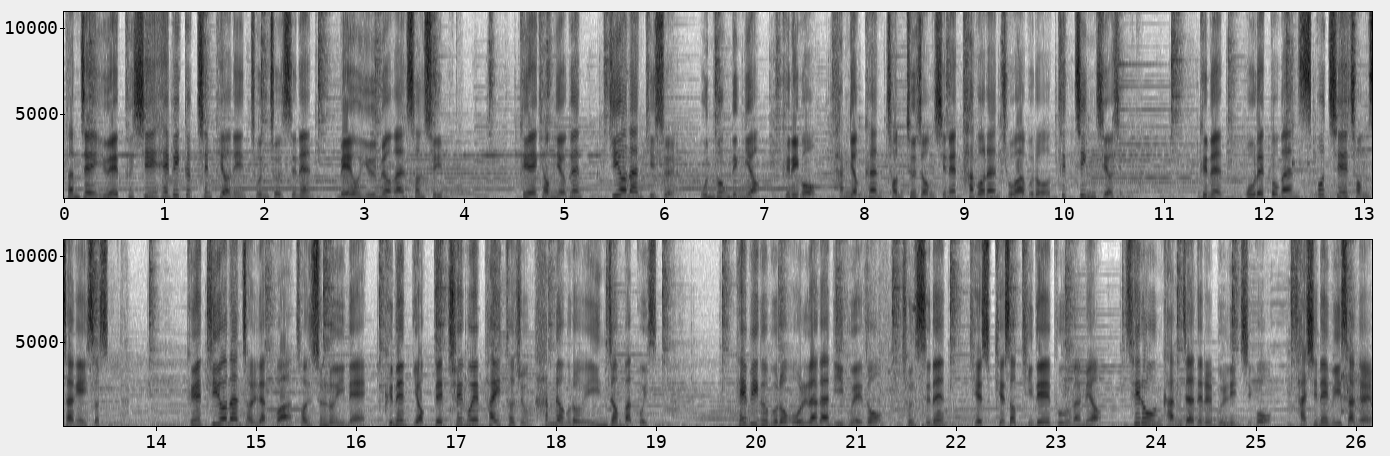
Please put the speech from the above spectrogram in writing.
현재 UFC 헤비급 챔피언인 존 존스는 매우 유명한 선수입니다. 그의 경력은 뛰어난 기술, 운동 능력, 그리고 강력한 전투 정신의 탁월한 조합으로 특징 지어집니다. 그는 오랫동안 스포츠의 정상에 있었습니다. 그의 뛰어난 전략과 전술로 인해 그는 역대 최고의 파이터 중 한 명으로 인정받고 있습니다. 헤비급으로 올라간 이후에도 존스는 계속해서 기대에 부응하며 새로운 강자들을 물리치고 자신의 위상을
